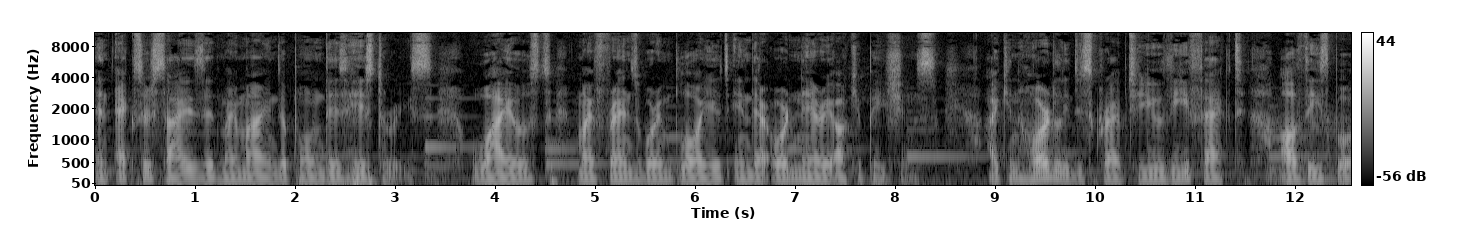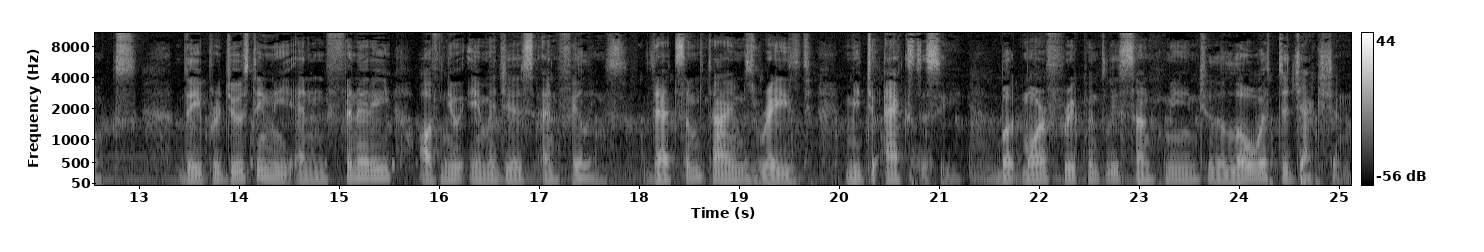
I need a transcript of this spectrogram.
and exercised my mind upon these histories, whilst my friends were employed in their ordinary occupations. I can hardly describe to you the effect of these books they produced in me an infinity of new images and feelings that sometimes raised me to ecstasy, but more frequently sunk me into the lowest dejection.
